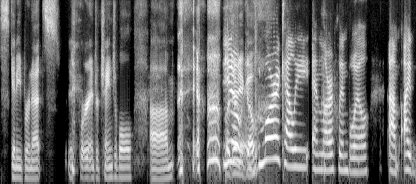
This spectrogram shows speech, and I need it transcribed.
skinny brunettes were interchangeable. Um, but you there you go. Moira Kelly and Laura Flynn Boyle. Um, I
